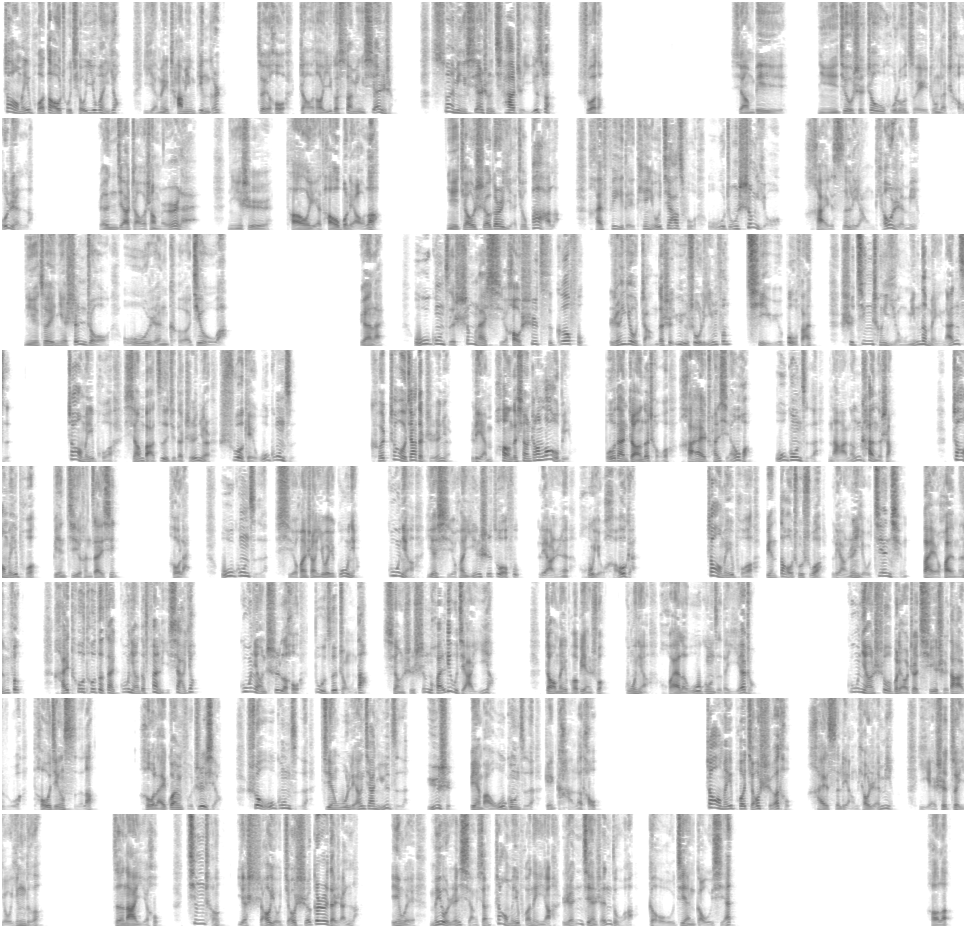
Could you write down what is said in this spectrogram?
赵媒婆到处求医问药，也没查明病根最后找到一个算命先生，算命先生掐指一算，说道：“想必你就是周葫芦嘴中的仇人了。人家找上门来，你是逃也逃不了了。你嚼舌根也就罢了。”还非得添油加醋，无中生有，害死两条人命，你罪孽深重，无人可救啊！原来吴公子生来喜好诗词歌赋，人又长得是玉树临风，气宇不凡，是京城有名的美男子。赵媒婆想把自己的侄女说给吴公子，可赵家的侄女脸胖的像张烙饼。不但长得丑，还爱传闲话。吴公子哪能看得上？赵媒婆便记恨在心。后来，吴公子喜欢上一位姑娘，姑娘也喜欢吟诗作赋，两人互有好感。赵媒婆便到处说两人有奸情，败坏门风，还偷偷的在姑娘的饭里下药。姑娘吃了后肚子肿大，像是身怀六甲一样。赵媒婆便说。姑娘怀了吴公子的野种，姑娘受不了这奇耻大辱，投井死了。后来官府知晓，说吴公子奸污良家女子，于是便把吴公子给砍了头。赵媒婆嚼舌头害死两条人命，也是罪有应得。自那以后，京城也少有嚼舌根的人了，因为没有人想像赵媒婆那样人见人躲。狗见狗嫌。好了，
